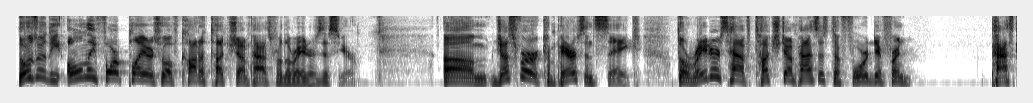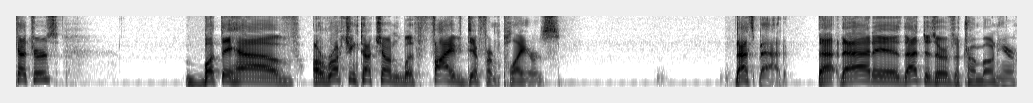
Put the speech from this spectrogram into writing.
Those are the only four players who have caught a touchdown pass for the Raiders this year. Um, just for comparison's sake, the Raiders have touchdown passes to four different pass catchers, but they have a rushing touchdown with five different players. That's bad. That that is that deserves a trombone here. A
